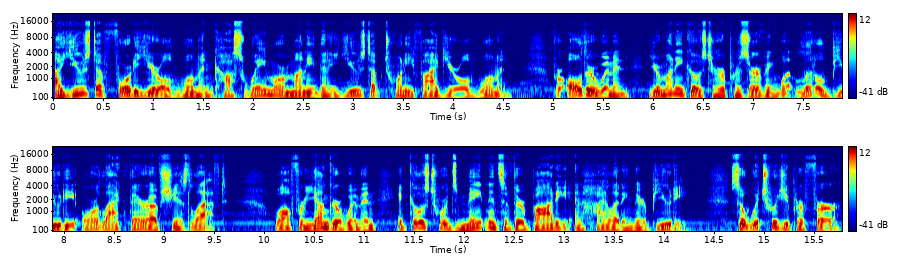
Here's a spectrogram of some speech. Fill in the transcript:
A used up 40 year old woman costs way more money than a used up 25 year old woman. For older women, your money goes to her preserving what little beauty or lack thereof she has left, while for younger women, it goes towards maintenance of their body and highlighting their beauty. So which would you prefer,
